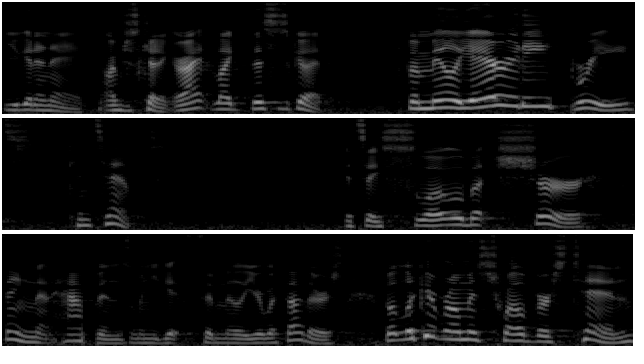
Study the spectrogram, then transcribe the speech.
You get an A. I'm just kidding, right? Like, this is good. Familiarity breeds contempt. It's a slow but sure thing that happens when you get familiar with others. But look at Romans 12, verse 10.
